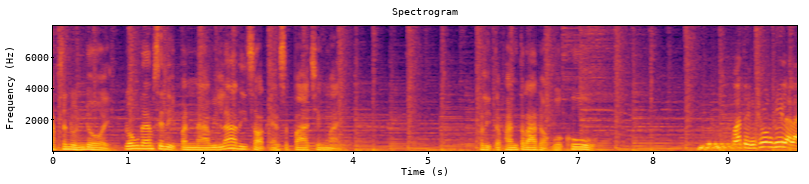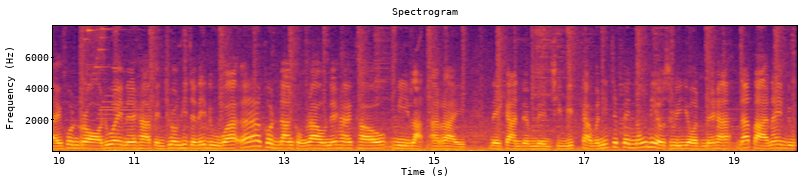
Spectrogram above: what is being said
นับสนุนโดย โรงแรมสิริปันนาวิลล่ารีสอร์ทแอนด์สปาเชียงใหม่ ผลิตภัณฑ์ตราดอกบัวคู่ มาถึงช่วงที่หลาย ๆ คนรอด้วยนะคะ เป็นช่วงที่จะได้ดูว่าเออคนดังของเรานะคะเขามีหลักอะไรในการดำเนินชีวิตค่ะ วันนี้จะเป็นน้องเดี่ยวสุริยนต์นะคะ หน้าตาน่าเอ็นดู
